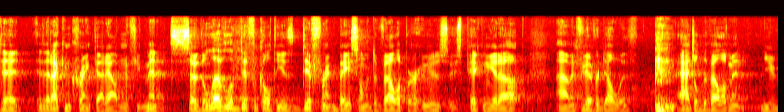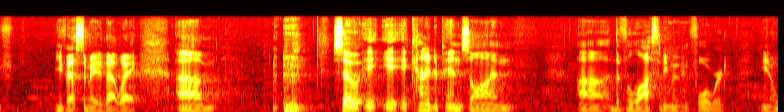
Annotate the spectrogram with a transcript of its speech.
that, that I can crank that out in a few minutes. So the level of difficulty is different based on the developer who's, who's picking it up. Um, if you've ever dealt with agile development, you've, you've estimated that way. Um, so it, it, it kind of depends on uh, the velocity moving forward, you know,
